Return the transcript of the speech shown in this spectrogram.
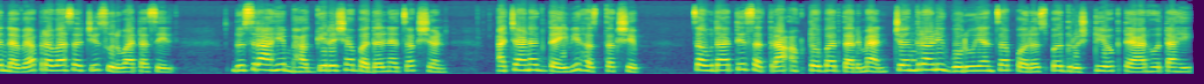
तर नव्या प्रवासाची सुरुवात असेल. दुसरा आहे भाग्यरेषा बदलण्याचा क्षण. अचानक दैवी हस्तक्षेप. चौदा ते सतरा ऑक्टोबर दरम्यान चंद्र आणि गुरु यांचा परस्पर दृष्टियोग तयार होत आहे.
